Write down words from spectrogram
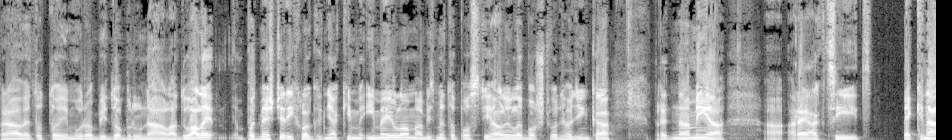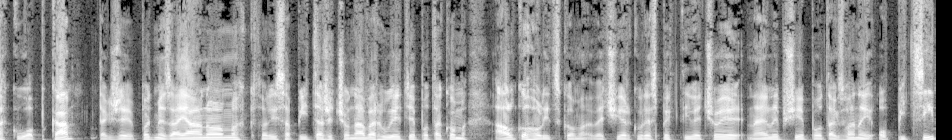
práve toto im urobí dobrú náladu. Ale poďme ešte rýchlo k nejakým e-mailom, aby sme to postihali, lebo štvrť hodinka pred nami a, a reakcií pekná kôpka. Takže poďme za Jánom, ktorý sa pýta, že čo navrhujete po takom alkoholickom večierku, respektíve čo je najlepšie po tzv. opici.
